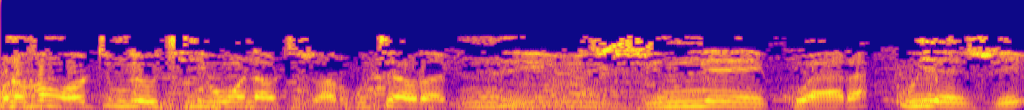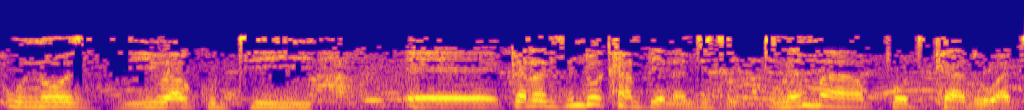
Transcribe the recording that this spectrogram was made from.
unofanirwa kuti unge uchiiona kuti zvari kutaura zvine gwara uyezve unoziva kuti eh, kana tichindokambena ndizo tine mapodcard wat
